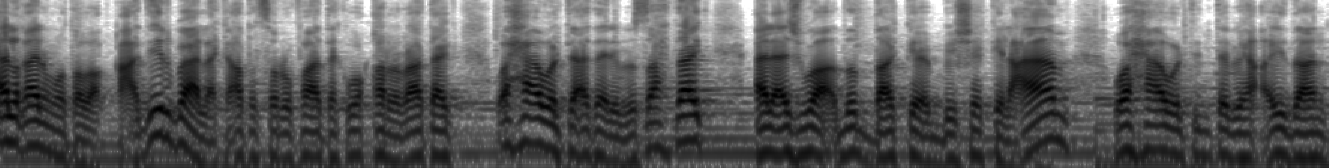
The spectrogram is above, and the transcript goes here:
الغير متوقعة، دير بالك على تصرفاتك وقراراتك وحاول تعتني بصحتك، الأجواء ضدك بشكل عام وحاول تنتبه أيضا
